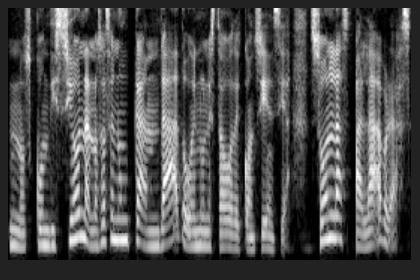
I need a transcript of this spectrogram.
nos condicionan, nos hacen un candado en un estado de conciencia. Son las palabras,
